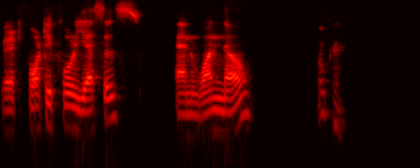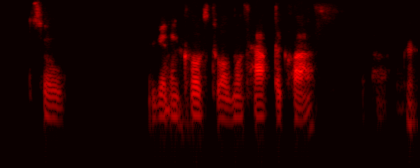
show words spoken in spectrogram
We're at 44 yeses and one no. Okay, So we're getting Okay. close to almost half the class. Okay.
